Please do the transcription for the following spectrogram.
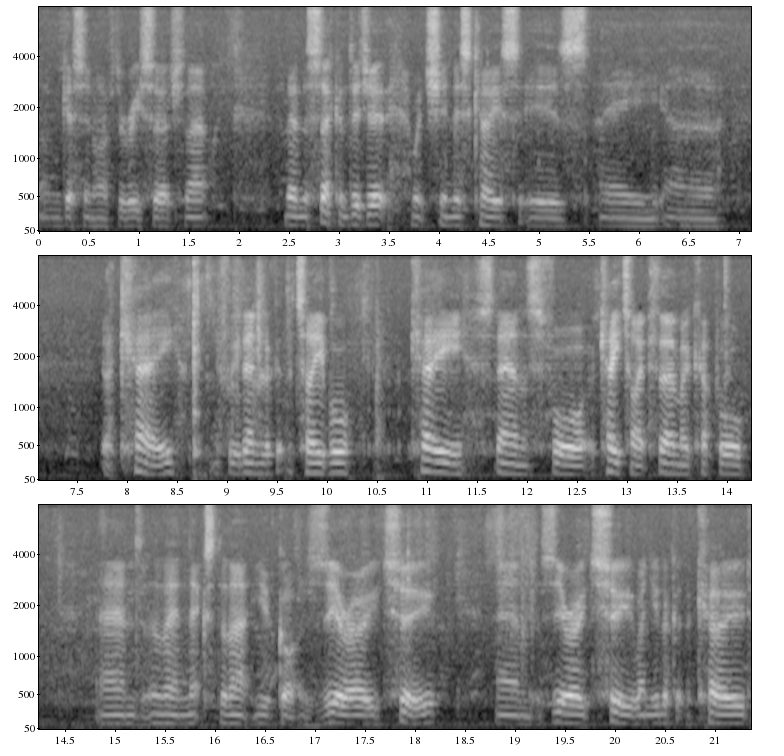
I'm guessing I'll have to research that. Then the second digit, which in this case is a uh, a K, if we then look at the table, K stands for K-type thermocouple and then next to that you've got 0, 2 and 0, 2 when you look at the code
